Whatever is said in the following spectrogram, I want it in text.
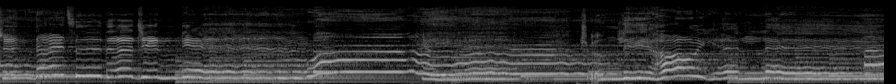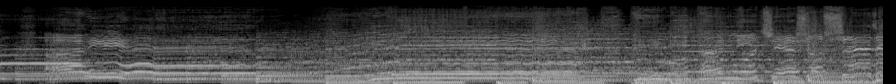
是带刺的纪念，整理好眼泪。陪我盼，我接受世界。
